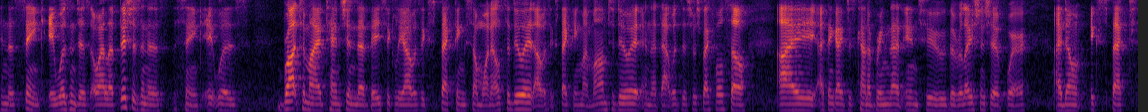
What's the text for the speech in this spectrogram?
in the sink, it wasn't just oh I left dishes in the sink. It was brought to my attention that basically I was expecting someone else to do it. I was expecting my mom to do it, and that that was disrespectful. So I I think I just kind of bring that into the relationship where I don't expect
